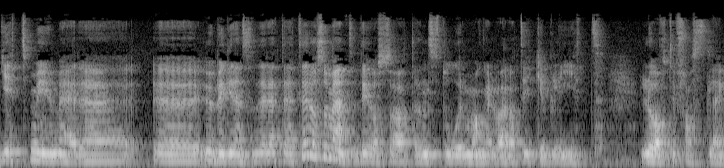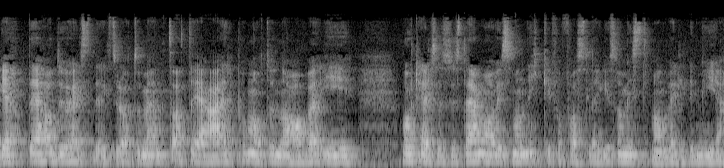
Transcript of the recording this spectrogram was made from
gitt mye mer uh, ubegrensede rettigheter. Og så mente de også at en stor mangel var at det ikke ble gitt lov til fastlege. Det hadde jo Helsedirektoratet ment. At det er på en måte navet i vårt helsesystem. Og hvis man ikke får fastlege, så mister man veldig mye.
